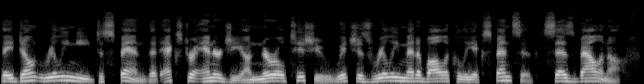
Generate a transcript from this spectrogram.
They don't really need to spend that extra energy on neural tissue, which is really metabolically expensive, says Balanoff.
